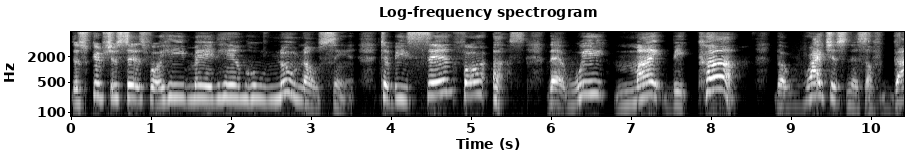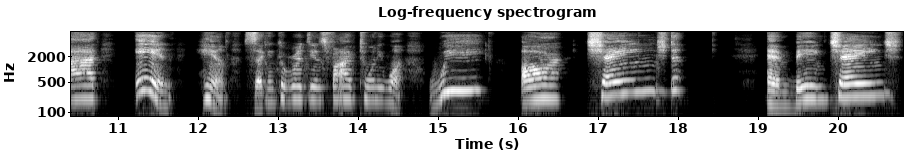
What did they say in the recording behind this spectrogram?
The scripture says, For he made him who knew no sin to be sin for us, that we might become the righteousness of God in him. Second Corinthians 5:21. We are changed and being changed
